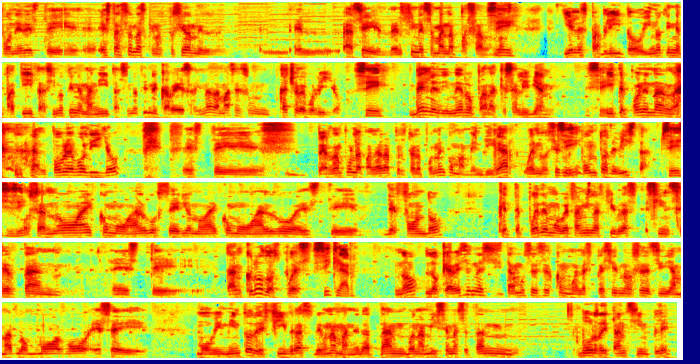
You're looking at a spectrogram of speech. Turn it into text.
poner este estas zonas que nos pusieron el, el- el- hace el, fin de semana pasado, ¿no? sí, Y él es Pablito, y no tiene patitas, y no tiene manitas, y no tiene cabeza, y nada más es un cacho de bolillo. sí, Denle dinero para que se aliviane. sí. Y te ponen al, al pobre bolillo, este, perdón por la palabra, pero te lo ponen como a mendigar. Bueno, ese Sí. es mi punto de vista. Sí, sí, sí. O sea, no hay como algo serio, no hay como algo este de fondo que te puede mover también las fibras sin ser tan este tan crudos, pues, Sí, claro. ¿no? Lo que a veces necesitamos es, es como la especie, no sé si llamarlo morbo, ese movimiento de fibras de una manera tan, bueno, a mí se me hace tan burda y tan simple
